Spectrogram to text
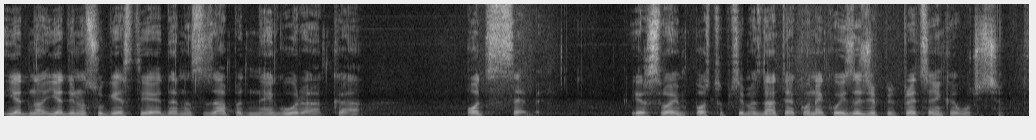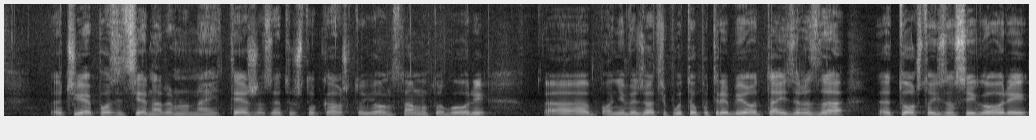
jedno, jedino sugestija je da nas Zapad ne gura ka od sebe. Jer svojim postupcima, znate, ako neko izađe pred predsjednika Vučića, čija je pozicija naravno najteža, zato što kao što i on stalno to govori, on je već dva, tri puta upotrebio taj izraz da E, to što iznosi i govori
